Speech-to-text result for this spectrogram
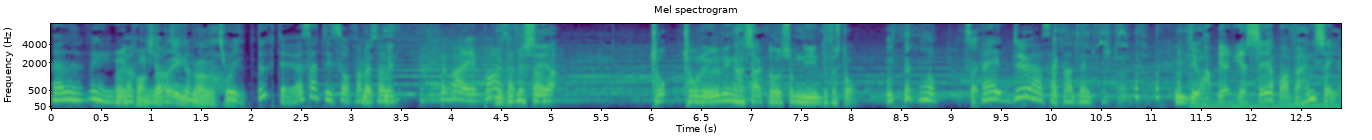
ja, det var, jag, jag, konstigt. Det var tyckte inget de bra, var skitduktiga. Jag satt i soffan och sa, men- för varje par Men satt det To- Tony Irving har sagt något som ni inte förstår. Exakt. nej, du har sagt något vi inte förstår. Men det Jag, jag säger bara vad han säger.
